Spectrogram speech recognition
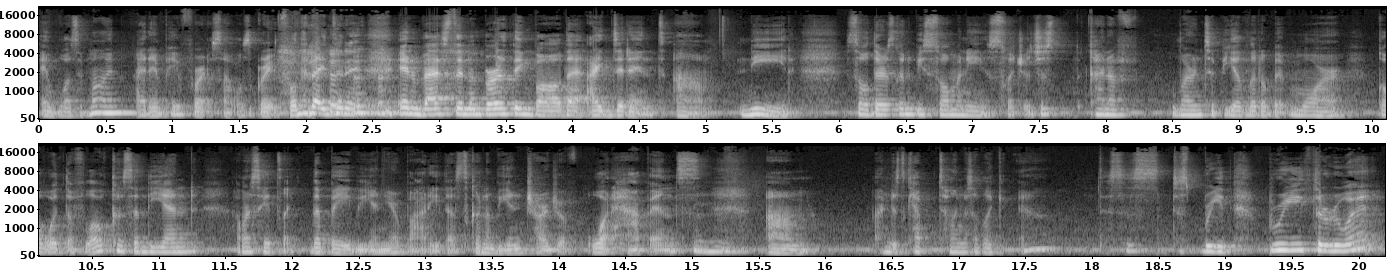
it wasn't mine. I didn't pay for it, so I was grateful that I didn't invest in a birthing ball that I didn't um, need. So there's going to be so many switches. Just kind of learn to be a little bit more go with the flow, because in the end, I want to say it's like the baby in your body that's going to be in charge of what happens. Mm-hmm. Um, I just kept telling myself like, eh, this is just breathe, breathe through it.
